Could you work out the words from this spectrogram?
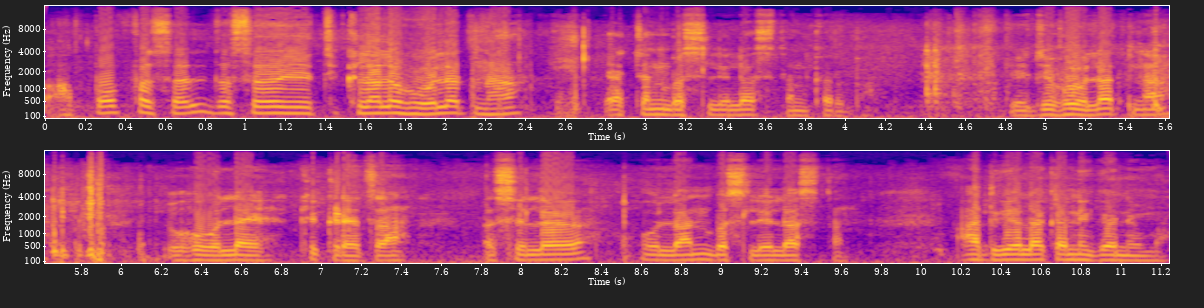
आपोआप फसल. जसं चिखलाला होलत ना याच्यानं बसलेलं असतं करता हे जे होलत ना होल आहे खेकड्याचा. असेल होलान बसलेलं असतं. आत गेला का निघाने मग.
